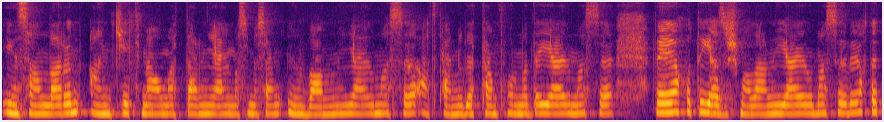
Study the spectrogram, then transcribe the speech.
insanların anket məlumatlarının yayılması, məsələn, ünvanının yayılması, ad familiya tam formada yayılması və yaxud da yazışmaların yayılması və yaxud da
